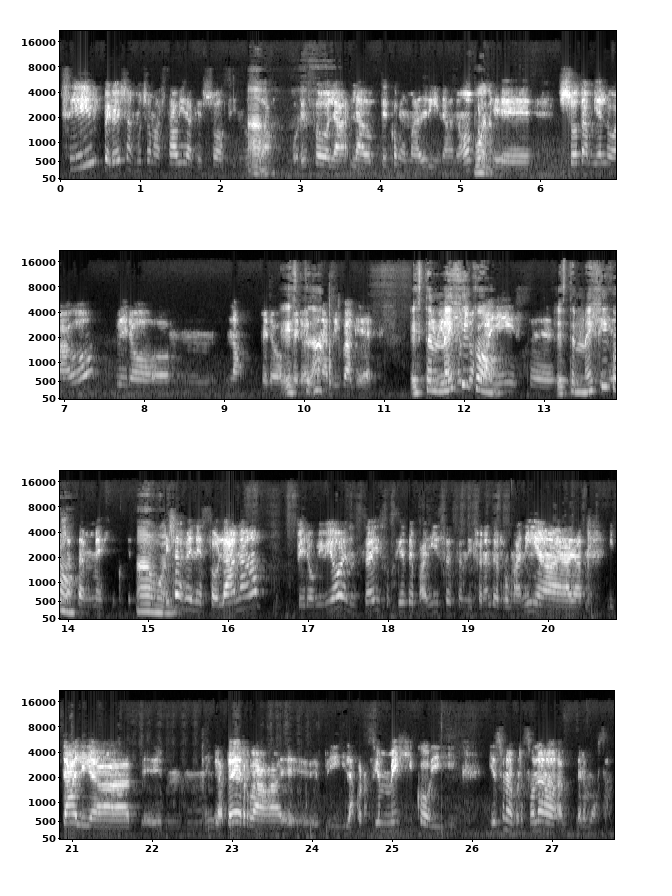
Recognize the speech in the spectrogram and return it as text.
Sí, pero ella es mucho más sabia que yo, sin duda. Ah. Por eso la, adopté como madrina, ¿no? Porque yo también lo hago, pero mm, no, pero, es una tipa que... ¿Está en México? ¿Está en México? ella está en México. Ah, bueno. Ella es venezolana, pero vivió en seis o siete países en diferentes, Rumanía, Italia, em, Inglaterra, eh, y la conocí en México y es una persona hermosa.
